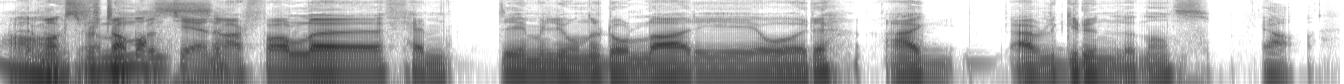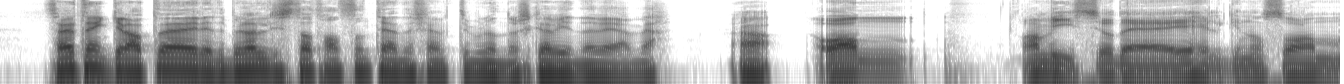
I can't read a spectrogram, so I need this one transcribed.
Ah, Max Verstappen masse. tjener i hvert fall eh, 50 millioner dollar i året. Er, er vel grunnlønnen hans. Ja, Så jeg tenker at eh, Red Bull har lyst til at han som tjener 50 millioner, skal vinne VM. Ja. Og han, han viser jo det i helgen også. Han,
